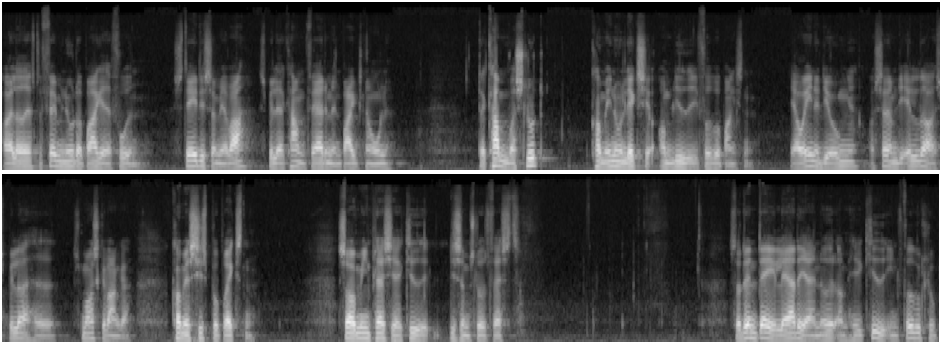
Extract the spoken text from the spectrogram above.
og allerede efter 5 minutter brækkede jeg foden. Stadig som jeg var, spillede jeg kampen færdig med en brækket knogle. Da kampen var slut, kom endnu en lektie om livet i fodboldbranchen. Jeg var en af de unge, og selvom de ældre spillere havde småskavanker, kom jeg sidst på briksten. Så var min plads i hierarkiet ligesom slået fast. Så den dag lærte jeg noget om hierarkiet i en fodboldklub.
